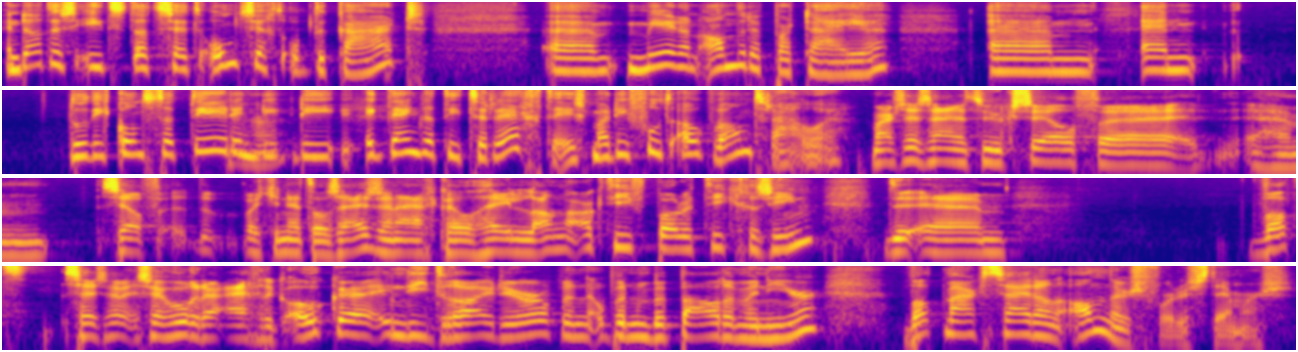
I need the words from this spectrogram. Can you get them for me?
En dat is iets dat zet omzicht op de kaart. Um, meer dan andere partijen. Um, en door die constatering, uh -huh. die, die, ik denk dat die terecht is, maar die voedt ook wantrouwen. Maar zij zijn natuurlijk zelf, uh, um, zelf, wat je net al zei, ze zijn eigenlijk al heel lang actief politiek gezien. De, wat, zij, zij, zij, horen daar eigenlijk ook uh, in die draaideur op een, op een bepaalde manier. Wat maakt zij dan anders voor de stemmers?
